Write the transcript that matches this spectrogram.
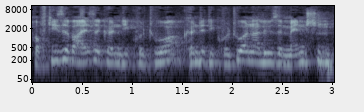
Auf diese Weise die Kultur, könnte die Kulturanalyse Menschen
